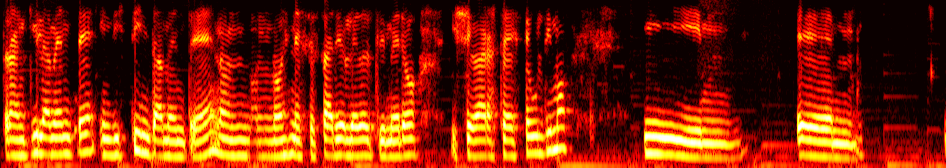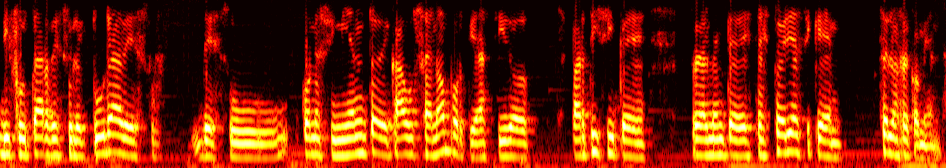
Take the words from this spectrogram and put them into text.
tranquilamente, indistintamente, ¿eh? no, no, es necesario leer el primero y llegar hasta este último, y eh, disfrutar de su lectura, de su, de su conocimiento de causa, ¿no? porque ha sido partícipe realmente de esta historia, así que se los recomiendo.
